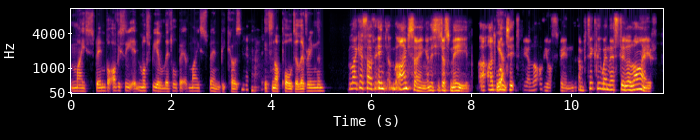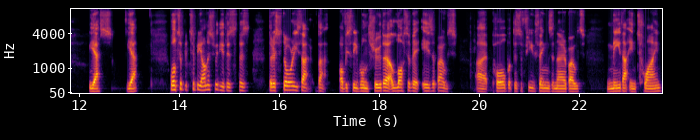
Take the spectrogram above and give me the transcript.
my spin, but obviously it must be a little bit of my spin because yeah. it's not Paul delivering them. Well, I guess I am saying, and this is just me, I'd yeah. want it to be a lot of your spin, and particularly when they're still alive. Yes, yeah. Well, to to be honest with you, there's there's there are stories that that obviously run through there. A lot of it is about uh, Paul, but there's a few things in there about me that entwine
